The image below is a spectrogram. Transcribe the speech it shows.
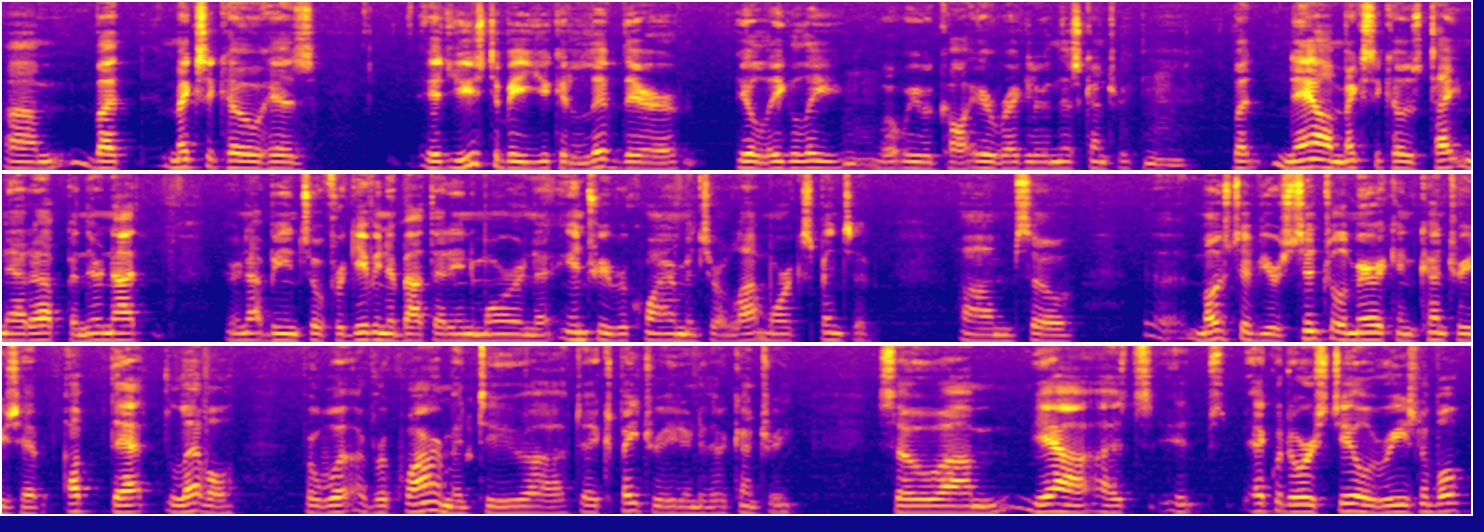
Um, but Mexico has it used to be you could live there illegally, what we would call irregular in this country. But now Mexico's tightened that up, and they're not they're not being so forgiving about that anymore, and the entry requirements are a lot more expensive. Um, so uh, most of your Central American countries have upped that level for what a requirement to uh, to expatriate into their country. So um, yeah, it's, it's, Ecuador is still reasonable.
